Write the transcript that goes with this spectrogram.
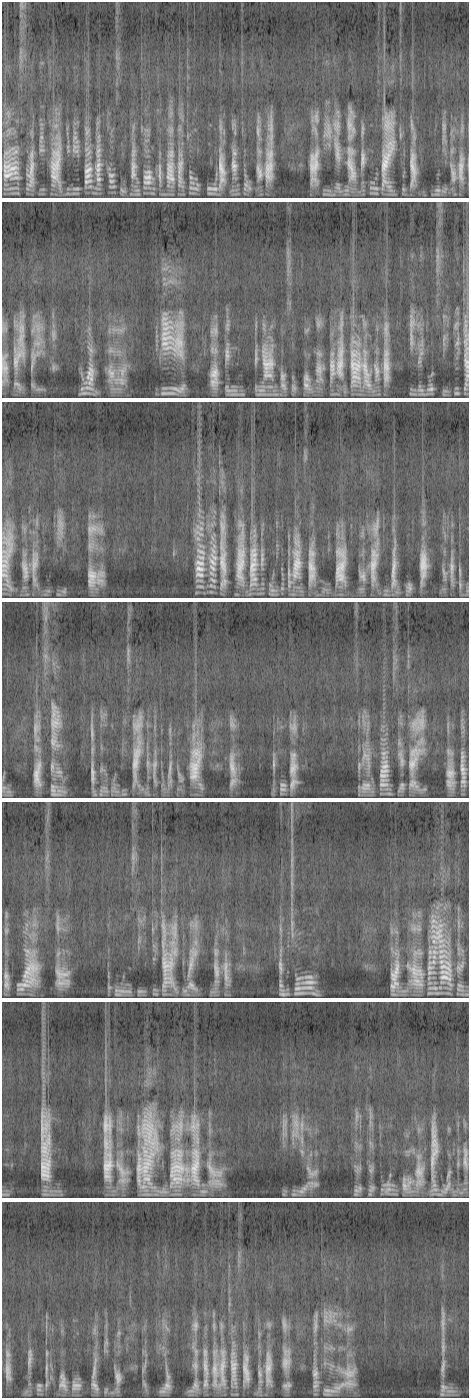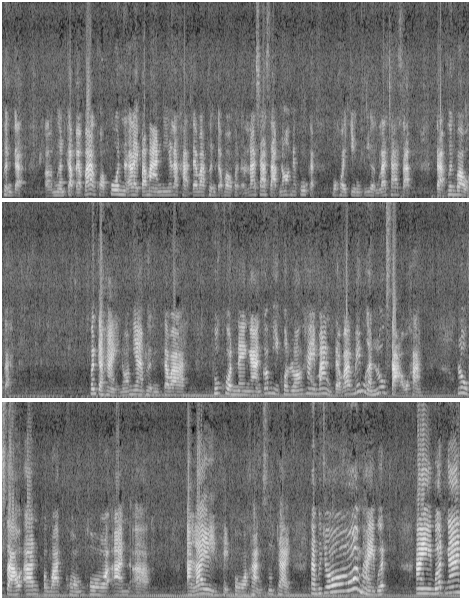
ค่ะ สวัสดีค่ะ ยินดีต้อนรับเข้าสู่ทางช่องคำพาพาโชคปูดับน้ำโชคเนาะค่ะ ค่ะที่เห็นนะแม่กู้ใส่ชุดดำยูนิตเนาะค่ะก็ได้ไปร่วมพิธีเป็นเป็นงานเผาศพของอทหารกล้าเราเนาะค่ะพีรยุทธ์ศรีจุ้ยจ้ายนะค่ะอยู่ที่ถ้าถ้าจะผ่านบ้านแม่ครูนี่ก็ประมาณสามหมู่บ้านเนาะค่ะอยู่บันโคกกะเนาะค่ะตำบลเอ่อเซิม อำเภอพลพิสัยนะคะ จังหวัดหนองคายกับแม่ครูกะแสดงความเสียใจกับครอบครัวตระกูลสีจุ้ยจ้ายด้วยนะคะท่านผู้ชม ตอนอภรรยาเพิ่นอ่านอ่านออะไรหรือว่าอ่านทีทีเถิดเถิดทุนของอ่าในหลวงเห็นนะคะแม่กู้กับเอาบอคอยเป็นเนาะ เอ่อเรียวเรื่องกับราชาศัพท์เนาะค่ะแต่ก็คือเอ่อเพิ่นเพิ่นกับเหมือนกับแบบว่าขอบคุณอะไรประมาณนี้แหละค่ะ แต่ว่าเพิ่นกับบอกราชาศัพท์เนาะแม่กู้กับบอคอยเก่งเรื่องราชาศัพท์กับเพิ่นเบากับเพิ่นกับไห้เนาะเมียเพิ่นแต่ว่าทุกคนในงานก็มีคนร้องไห้มั่ง แต่ว่าไม่เหมือนลูกสาวค่ะ ลูกสาวอ่านประวัติของพออ่านอ่า อะไรให้พอขังสุดท้ายท่านผู้ชมให้เบิดให้เบิดงาน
